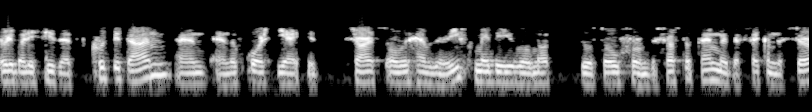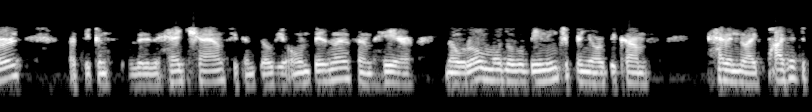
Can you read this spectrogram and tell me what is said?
everybody sees that could be done, and and of course, yeah, it starts always have the risk. Maybe you will not do so from the first attempt, maybe the second, the third, but you can, there's a head chance you can build your own business. And here, you know, role model being an entrepreneur becomes having like positive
